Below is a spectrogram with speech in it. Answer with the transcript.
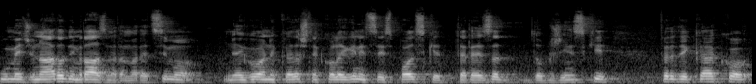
u međunarodnim razmerama. Recimo, njegova nekadašnja koleginica iz Poljske, Tereza Dobžinski, tvrdi kako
